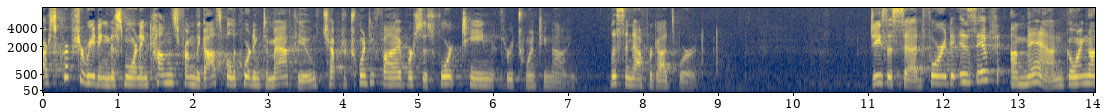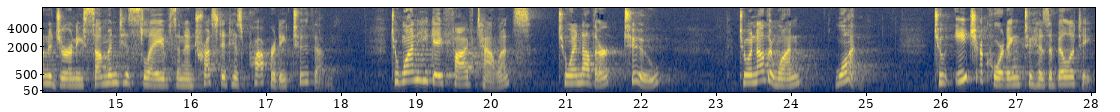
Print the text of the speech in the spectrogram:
Our scripture reading this morning comes from the Gospel according to Matthew, chapter 25, verses 14 through 29. Listen now for God's word. Jesus said, For it is if a man going on a journey summoned his slaves and entrusted his property to them. To one he gave five talents, to another two, to another one one, to each according to his ability.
